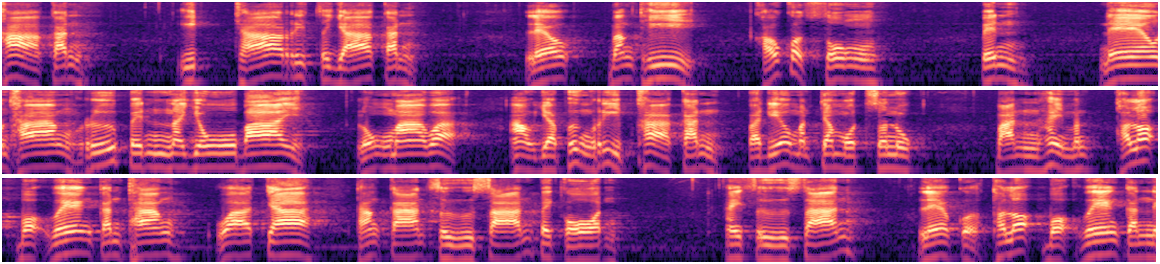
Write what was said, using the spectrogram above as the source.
ฆ่ากัน อิจฉาริษยากัน แล้วบางทีเขาก็ส่งเป็นแนวทางหรือเป็นนโยบายลงมาว่า เอาอย่าเพิ่งรีบฆ่ากันประเดี๋ยวมันจะหมดสนุก ปั่นให้มันทะเลาะเบาแวงกันทางวาจาทางการสื่อสารไปก่อน ให้สื่อสารแล้วก็ทะเลาะเบาแวงกันใน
